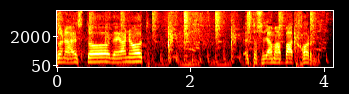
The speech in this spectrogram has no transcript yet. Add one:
Suena esto de Anot? Esto se llama Bad Horn.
